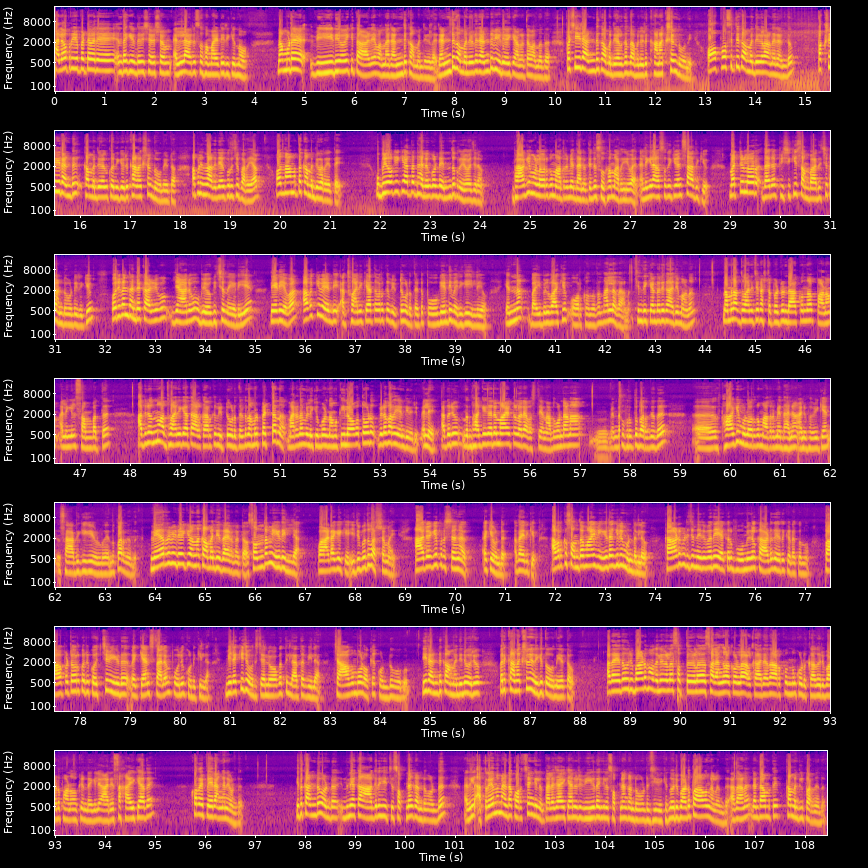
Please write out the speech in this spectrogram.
Hello പ്രിയപ്പെട്ടവരെ എന്തൊക്കെയുണ്ട് വിശേഷം? എല്ലാവരും സുഖമായിട്ടിരിക്കുന്നോ? നമ്മുടെ വീഡിയോയ്ക്ക് താഴെ വന്ന രണ്ട് കമന്റുകൾ രണ്ട് കമന്റുകൾ രണ്ട് വീഡിയോയ്ക്കാണ് കേട്ടോ വന്നത്. പക്ഷേ ഈ രണ്ട് കമന്റുകൾക്കും തമ്മിലൊരു കണക്ഷൻ തോന്നി. ഓപ്പോസിറ്റ് കമന്റുകളാണ് രണ്ടും. പക്ഷേ ഈ രണ്ട് കമന്റുകൾക്കും എനിക്കൊരു കണക്ഷൻ തോന്നി കേട്ടോ. അപ്പോൾ ഇന്ന് അതിനെക്കുറിച്ച് പറയാം. ഒന്നാമത്തെ കമന്റ് പറയട്ടെ. ഉപയോഗിക്കാത്ത ധനം കൊണ്ട് എന്ത് പ്രയോജനം? ഭാഗ്യമുള്ളവർക്ക് മാത്രമേ ധനത്തിന്റെ സുഖം അറിയുവാൻ അല്ലെങ്കിൽ ആസ്വദിക്കുവാൻ സാധിക്കൂ. മറ്റുള്ളവർ ധനം പിശുക്കി സമ്പാദിച്ച് കണ്ടുകൊണ്ടിരിക്കും. ഒരുവൻ തന്റെ കഴിവും ജ്ഞാനവും ഉപയോഗിച്ച് നേടിയ നേടിയവ അവയ്ക്ക് വേണ്ടി അധ്വാനിക്കാത്തവർക്ക് വിട്ടുകൊടുത്തിട്ട് പോകേണ്ടി വരികയില്ലയോ എന്ന ബൈബിൾ വാക്യം ഓർക്കുന്നത് നല്ലതാണ്. ചിന്തിക്കേണ്ട ഒരു കാര്യമാണ്. നമ്മൾ അധ്വാനിച്ച് കഷ്ടപ്പെട്ടുണ്ടാക്കുന്ന പണം അല്ലെങ്കിൽ സമ്പത്ത് അതിനൊന്നും അധ്വാനിക്കാത്ത ആൾക്കാർക്ക് വിട്ടുകൊടുത്തിട്ട് നമ്മൾ പെട്ടെന്ന് മരണം വിളിക്കുമ്പോൾ നമുക്ക് ഈ ലോകത്തോട് വിട പറയേണ്ടി വരും അല്ലേ? അതൊരു നിർഭാഗ്യകരമായിട്ടുള്ളൊരവസ്ഥയാണ്. അതുകൊണ്ടാണ് എന്താ സുഹൃത്ത് പറഞ്ഞത് ഭാഗ്യമുള്ളവർക്ക് മാത്രമേ ധനം അനുഭവിക്കാൻ സാധിക്കുകയുള്ളൂ എന്ന് പറഞ്ഞത്. വേറൊരു വീഡിയോയ്ക്ക് വന്ന കമന്റ് ഇതായിരുന്നു കേട്ടോ. സ്വന്തം വീടില്ല. വാടകയ്ക്ക് ഇരുപത് വർഷമായി. ആരോഗ്യ പ്രശ്നങ്ങൾ ഒക്കെ ഉണ്ട്. അതായിരിക്കും. അവർക്ക് സ്വന്തമായി വീടെങ്കിലും ഉണ്ടല്ലോ. കാട് പിടിച്ച് നിരവധി ഏക്കർ ഭൂമികൾ കാട് കയറി കിടക്കുന്നു. പാവപ്പെട്ടവർക്ക് ഒരു കൊച്ചു വീട് വയ്ക്കാൻ സ്ഥലം പോലും കൊടുക്കില്ല. വിലയ്ക്ക് ചോദിച്ചാൽ ലോകത്തില്ലാത്ത വില. ചാകുമ്പോഴൊക്കെ കൊണ്ടുപോകും. ഈ രണ്ട് കമന്റിനും ഒരു ഒരു കണക്ഷൻ എനിക്ക് തോന്നി കേട്ടോ. അതായത് ഒരുപാട് മുതലുകൾ സ്വത്തുകൾ സ്ഥലങ്ങളൊക്കെ ഉള്ള ആൾക്കാർ അത് ആർക്കൊന്നും കൊടുക്കാതെ ഒരുപാട് പണമൊക്കെ ഉണ്ടെങ്കിൽ ആരെ സഹായിക്കാതെ കുറേ പേര് അങ്ങനെയുണ്ട്. ഇത് കണ്ടുകൊണ്ട് ഇതിനെയൊക്കെ ആഗ്രഹിച്ച് സ്വപ്നം കണ്ടുകൊണ്ട് അതിൽ അത്രയൊന്നും വേണ്ട കുറച്ചെങ്കിലും തലചായ്ക്കാൻ ഒരു വീടെങ്കിലും സ്വപ്നം കണ്ടുകൊണ്ട് ജീവിക്കുന്ന ഒരുപാട് പാവങ്ങളുണ്ട്. അതാണ് രണ്ടാമത്തെ കമന്റിൽ പറഞ്ഞത്.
